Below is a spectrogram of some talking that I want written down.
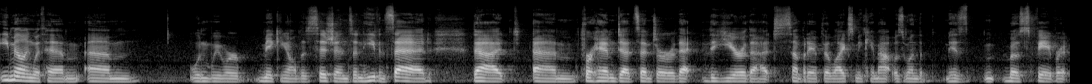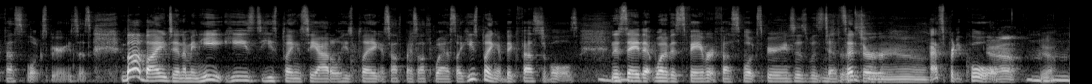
emailing with him um, when we were making all the decisions, and he even said that um, for him, Dead Center, that the year that Somebody Up There Likes Me came out was one of the, his most favorite festival experiences. And Bob Byington, I mean, he he's he's playing in Seattle, he's playing at South by Southwest, like he's playing at big festivals. And to say that one of his favorite festival experiences was Dead, Dead Center, Center, yeah. that's pretty cool. Yeah. Yeah.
